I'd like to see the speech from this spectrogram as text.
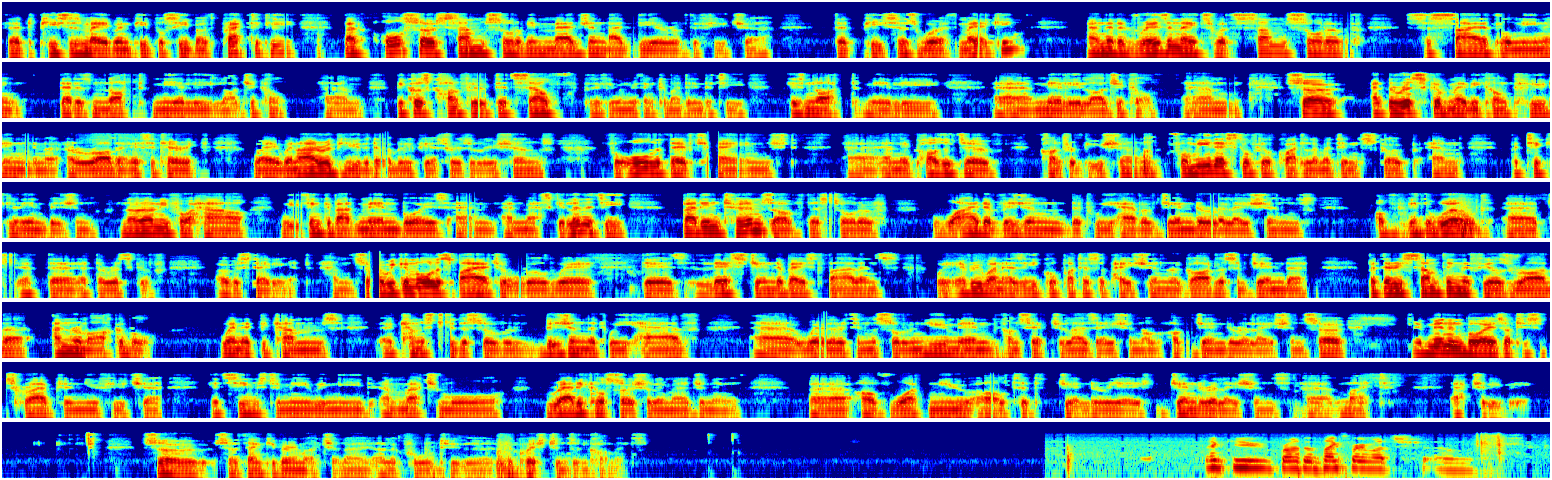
That peace is made when people see both practically, but also some sort of imagined idea of the future, that peace is worth making, and that it resonates with some sort of societal meaning that is not merely logical um, because conflict itself, particularly when we think of identity, is not merely uh, merely logical. Um, so, at the risk of maybe concluding in a, a, rather esoteric way, when I review the WPS resolutions for all that they've changed uh, and their positive contribution, for me, they still feel quite limited in scope and particularly in vision, not only for how we think about men, boys, and, and masculinity, but in terms of the sort of wider vision that we have of gender relations of in the world uh, at the at the risk of overstating it. Um, so we can all aspire to a world where there's less gender-based violence, where everyone has equal participation regardless of gender. But there is something that feels rather unremarkable when it becomes it uh, comes to the sort of vision that we have uh, whether it's in the sort of new men conceptualization of, of gender relations. So if men and boys are to subscribe to a new future, it seems to me we need a much more radical social imagining uh, of what new altered gender, gender relations uh, might actually be. So, so thank you very much, and I, I look forward to the, the questions and comments. Thank you, Brandon. Thanks very much. Um,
